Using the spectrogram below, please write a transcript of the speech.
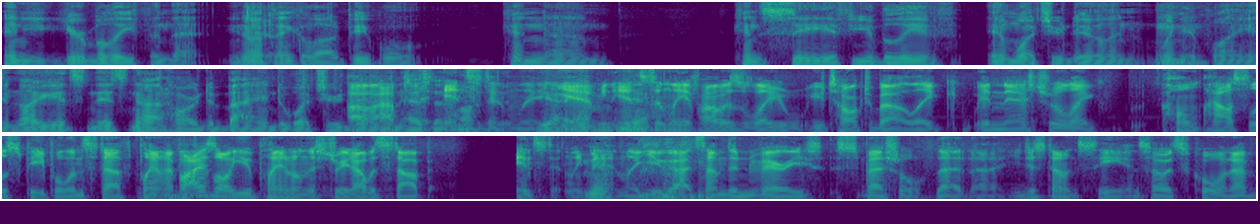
and your belief in that you know i think a lot of people can um can see if you believe in what you're doing when you're Mhm. playing like it's it's not hard to buy into what you're doing Oh, absolutely. an Instantly. audience. Yeah, I mean, yeah. instantly, if I was like, you talked about like in Nashville, like home houseless people and stuff playing. If I saw you playing on the street, I would stop instantly, man. Yeah. Like you got something very special that uh, you just don't see. And so it's cool. And I've,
